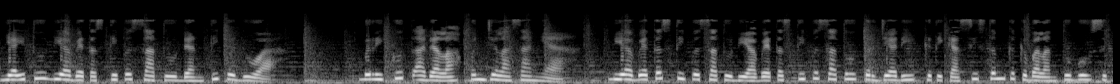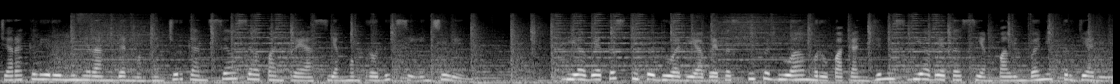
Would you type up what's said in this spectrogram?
yaitu diabetes tipe 1 dan tipe 2. Berikut adalah penjelasannya. Diabetes tipe 1 Diabetes tipe 1 terjadi ketika sistem kekebalan tubuh secara keliru menyerang dan menghancurkan sel-sel pankreas yang memproduksi insulin. Diabetes tipe 2 Diabetes tipe 2 merupakan jenis diabetes yang paling banyak terjadi,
